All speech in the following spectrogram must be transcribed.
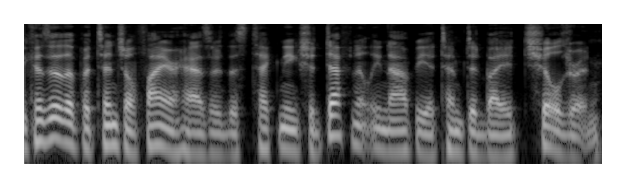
Because of the potential fire hazard, this technique should definitely not be attempted by children.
